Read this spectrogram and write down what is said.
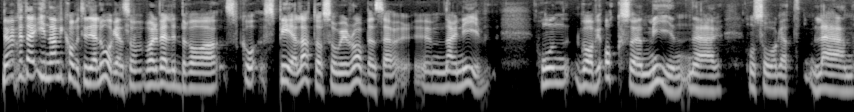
men vänta, innan vi kommer till dialogen så var det väldigt bra spelat av Zoe Robbins, där, eh, Nynaeve. Hon gav ju också en min när hon såg att Län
